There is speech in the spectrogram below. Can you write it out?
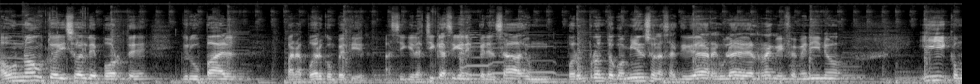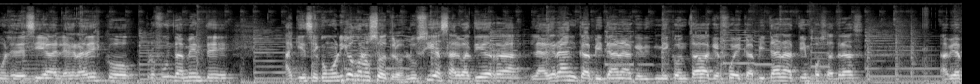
aún no autorizó el deporte grupal para poder competir. Así que las chicas siguen esperanzadas por un pronto comienzo en las actividades regulares del rugby femenino y como les decía, le agradezco profundamente a quien se comunicó con nosotros, Lucía Salvatierra, la gran capitana que me contaba que fue capitana tiempos atrás había,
